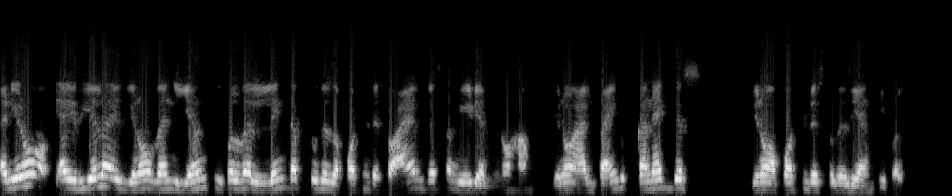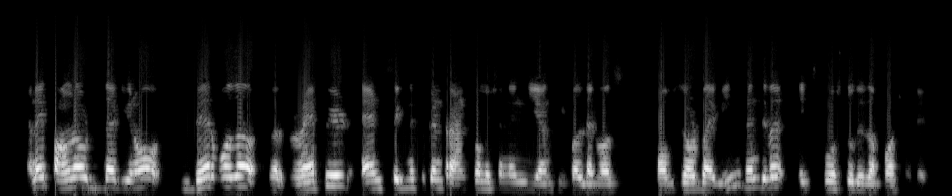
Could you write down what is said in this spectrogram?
and you know, I realized, you know, when young people were linked up to this opportunity, so I am just a medium, you know, how, you know, I'm trying to connect this, you know, opportunities to these young people. And I found out that, you know, there was a rapid and significant transformation in young people that was observed by me when they were exposed to this opportunity.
